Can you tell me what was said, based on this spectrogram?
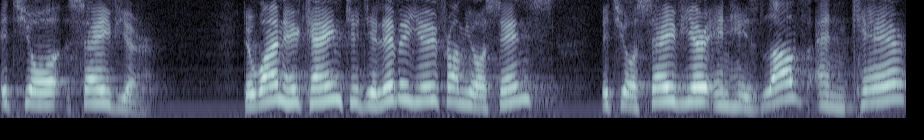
it's your Savior, the one who came to deliver you from your sins. It's your Savior in His love and care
